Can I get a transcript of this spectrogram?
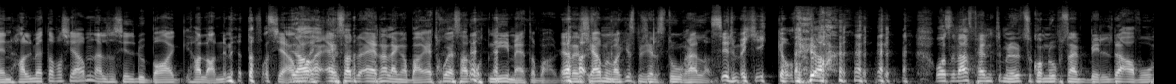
en halv meter fra skjermen, eller så sitter du bak halvannen meter fra skjermen. Ja, jeg satt enda lenger bak. Jeg tror jeg satt åtte-ni meter bak. Og den skjermen var ikke spesielt stor heller. Sitter med kikker. Ja. og så hvert femte minutt så kom det opp sånn et bilde av hvor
